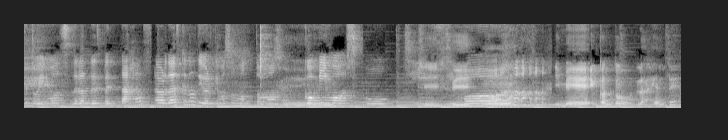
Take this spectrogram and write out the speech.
que tuvimos, de las desventajas, la verdad es que nos divertimos un montón. Sí. Comimos Sí, sí, muchísimo. y me encantó la gente.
